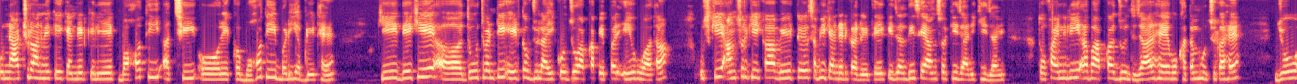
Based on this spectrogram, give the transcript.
उन्नाथ चौरानवे के कैंडिडेट के लिए एक बहुत ही अच्छी और एक बहुत ही बड़ी अपडेट है कि देखिए जो ट्वेंटी एट ऑफ़ जुलाई को जो आपका पेपर ए हुआ था उसकी आंसर की का वेट सभी कैंडिडेट कर रहे थे कि जल्दी से आंसर की जारी की जाए। तो फाइनली अब आपका जो इंतज़ार है वो ख़त्म हो चुका है। जो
